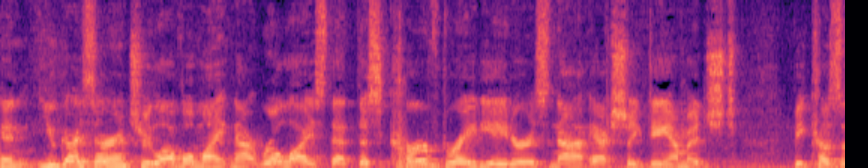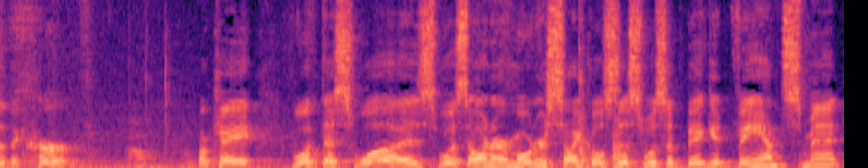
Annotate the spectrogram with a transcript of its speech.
and you guys that are entry level might not realize that this curved radiator is not actually damaged because of the curve. Okay, what this was was on our motorcycles. This was a big advancement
